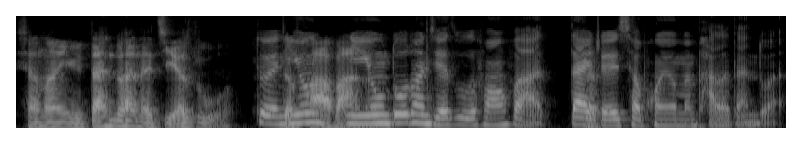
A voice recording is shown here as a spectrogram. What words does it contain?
相当于单段的节组？对你用你用多段节组的方法带着小朋友们爬了单段。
